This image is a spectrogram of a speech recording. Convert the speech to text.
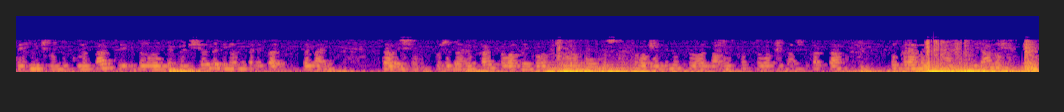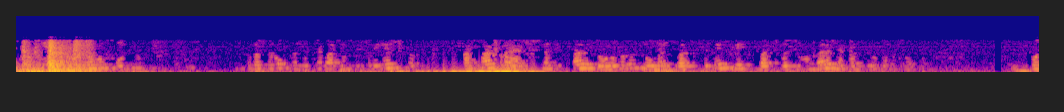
технічну документацію і землеустрою щодо інвентаризації земель селища Божедарівка, села Бикове, села Болтишка, села Водіна, села Адамівка, села Кудашівка та окремих земельних ділянок одного фонду. Розроблено приватним підприємством АСА проект на підставі договору номер 21 від 28 березня 2022 року по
